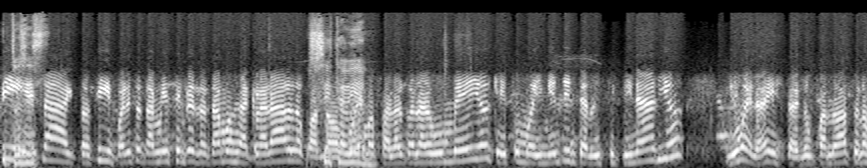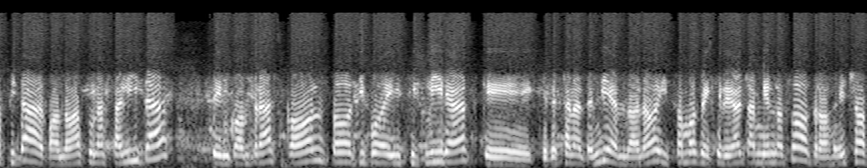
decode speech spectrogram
Sí, Entonces- exacto, sí, por eso también siempre tratamos de aclararlo Sí, cuando bien. podemos hablar con algún medio, que es un movimiento interdisciplinario. Y bueno, esto, cuando vas a un hospital, cuando vas a una salita, te encontrás con todo tipo de disciplinas que, que te están atendiendo, ¿no? Y somos en general también nosotros. De hecho,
